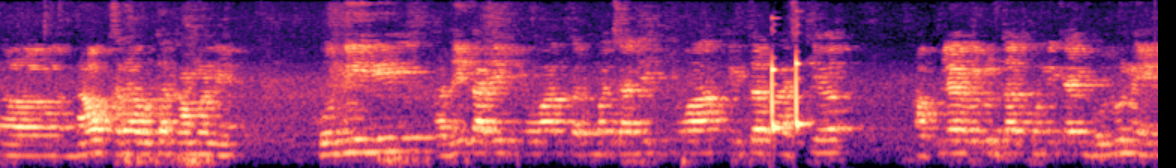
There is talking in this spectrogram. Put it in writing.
नाव खराब होता कामा नये कोणीही अधिकारी किंवा कर्मचारी किंवा इतर राजकीय आपल्या विरोधात कोणी काही बोलू नये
